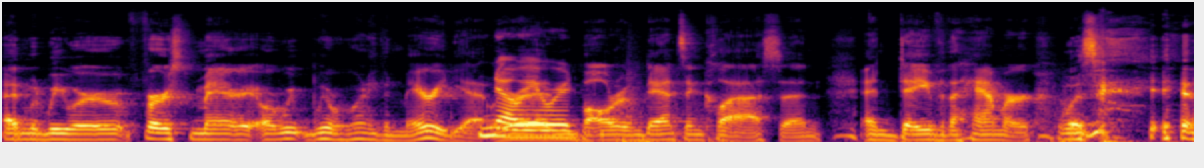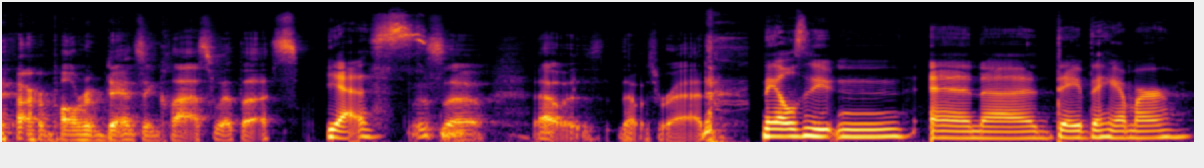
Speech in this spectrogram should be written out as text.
and when we were first married, or we, we weren't even married yet, No, we we were were- in ballroom dancing class, and and Dave the Hammer was in our ballroom dancing class with us. Yes. So that was that was rad. Nails Newton and uh, Dave the Hammer.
